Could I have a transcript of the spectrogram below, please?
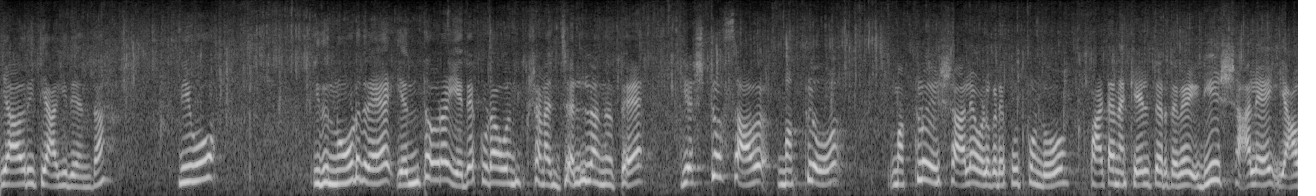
ಯಾವ ರೀತಿ ಆಗಿದೆ ಅಂತ? ನೀವು ಇದು ನೋಡಿದ್ರೆ ಎಂಥವ್ರ ಎದೆ ಕೂಡ ಒಂದು ಕ್ಷಣ ಜಲ್ ಅನ್ನುತ್ತೆ. ಎಷ್ಟು ಸಾವಿರ ಮಕ್ಕಳು ಮಕ್ಕಳು ಈ ಶಾಲೆ ಒಳಗಡೆ ಕೂತ್ಕೊಂಡು ಪಾಠನ ಕೇಳ್ತಾ ಇರ್ತವೆ. ಇಡೀ ಶಾಲೆ ಯಾವ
